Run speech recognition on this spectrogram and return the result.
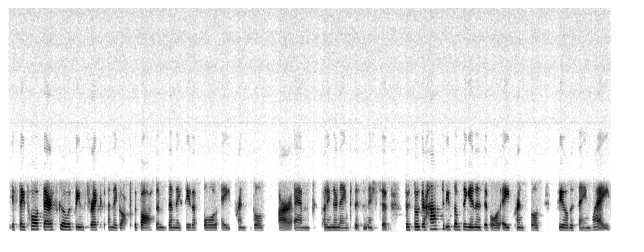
if they thought their school was being strict and they got to the bottom, then they see that all eight principals are um, putting their name to this initiative. So I suppose there has to be something in it if all eight principals feel the same way.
